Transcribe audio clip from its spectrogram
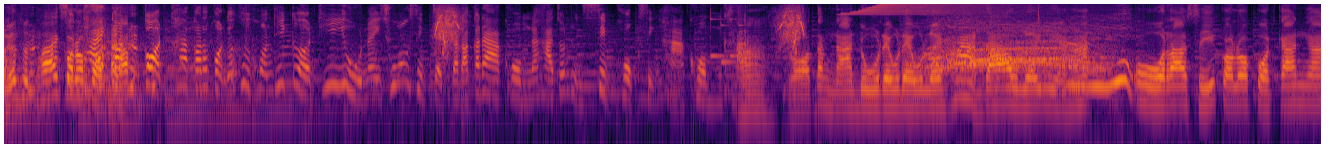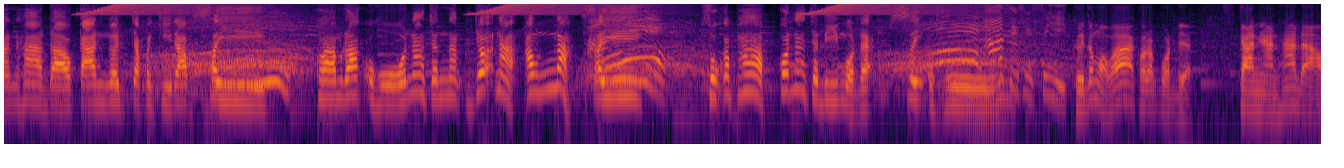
เหลือสุดท้ายกรกฎนะครับ กฎค่ะกรกฎก็คือคนที่เกิดที่อยู่ในช่วง 17 กรกฎาคมนะคะ จนถึง 16 สิงหาคมค่ะ อ่ารอตั้งนานดูเร็วๆเลย 5 ดาวเลยเนี่ยฮะ โอ้ราศีกรกฎการงาน 5 ดาวการเงินจะไปกี่ดาว4ความรักโอ้โหน่าจะนับเยอะนะเอานะสี่สุขภาพก็น่าจะดีหมดแหละสี่โอ้โหห้าสี่สี่สี่คือต้องบอกว่ากรกฎเนี่ยการงาน 5 ดาว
